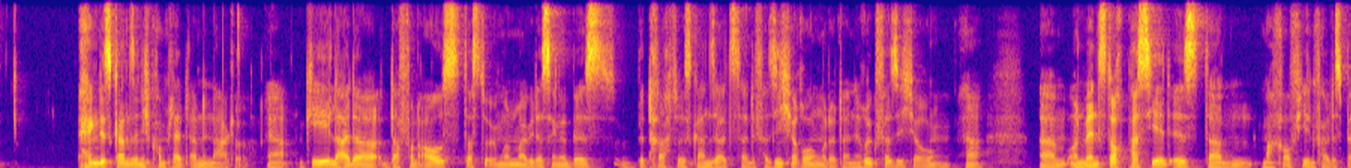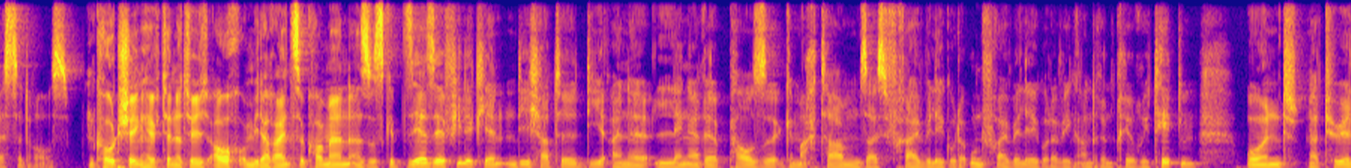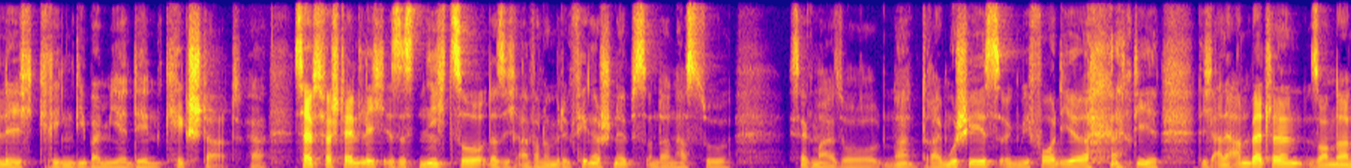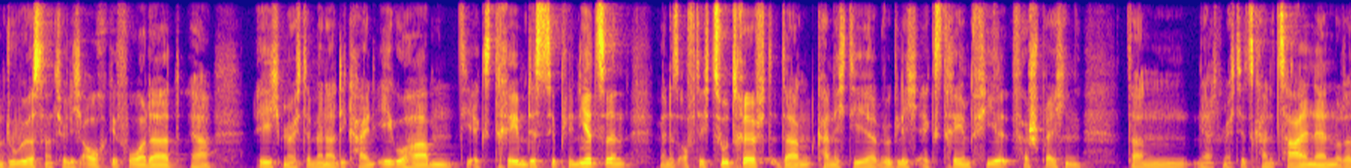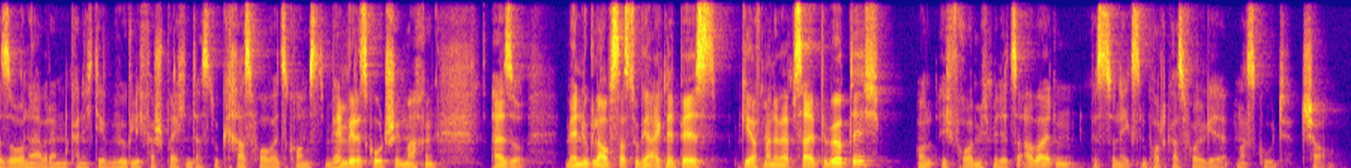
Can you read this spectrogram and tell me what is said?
häng das Ganze nicht komplett an den Nagel. Ja. Geh leider davon aus, dass du irgendwann mal wieder Single bist. Betrachte das Ganze als deine Versicherung oder deine Rückversicherung. Ja. Ähm, und wenn es doch passiert ist, dann mach auf jeden Fall das Beste draus. Ein Coaching hilft dir natürlich auch, um wieder reinzukommen. Also es gibt sehr, sehr viele Klienten, die ich hatte, die eine längere Pause gemacht haben, sei es freiwillig oder unfreiwillig oder wegen anderen Prioritäten. Und natürlich kriegen die bei mir den Kickstart. Ja. Selbstverständlich ist es nicht so, dass ich einfach nur mit dem Finger schnips und dann hast du ich sag mal so, ne, drei Muschis irgendwie vor dir, die dich alle anbetteln, sondern du wirst natürlich auch gefordert, ja. Ich möchte Männer, die kein Ego haben, die extrem diszipliniert sind. Wenn es auf dich zutrifft, dann kann ich dir wirklich extrem viel versprechen. Dann, ja, ich möchte jetzt keine Zahlen nennen oder so, ne, aber dann kann ich dir wirklich versprechen, dass du krass vorwärts kommst, wenn wir das Coaching machen. Also, wenn du glaubst, dass du geeignet bist, geh auf meine Website, bewirb dich und ich freue mich, mit dir zu arbeiten. Bis zur nächsten Podcast-Folge. Mach's gut. Ciao.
